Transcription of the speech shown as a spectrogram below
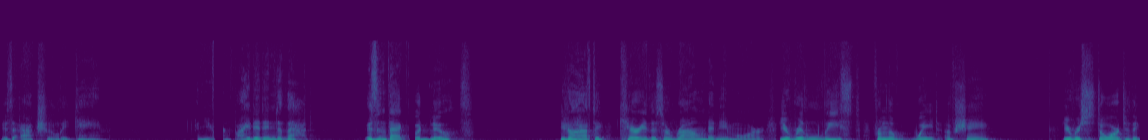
is actually gain. And you're invited into that. Isn't that good news? You don't have to carry this around anymore. You're released from the weight of shame. You're restored to the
